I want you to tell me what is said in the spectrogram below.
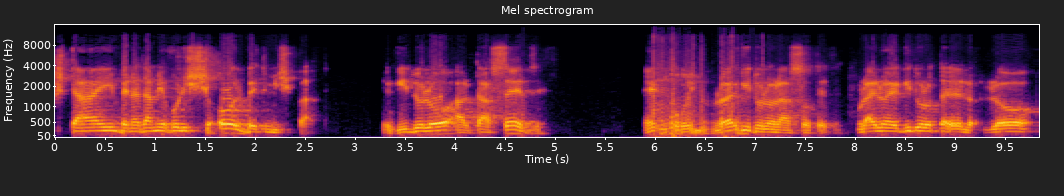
שתיים, בן אדם יבוא לשאול בית משפט. יגידו לו, אל תעשה את זה. אין מורים לא יגידו לו לעשות את זה. אולי לא יגידו לו, לא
